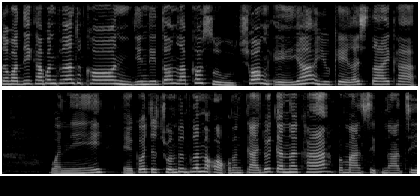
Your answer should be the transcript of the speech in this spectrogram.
สวัสดีค่ะเพื่อนๆทุกคน ยินดีต้อนรับเข้าสู่ช่องเอย่า UK Lifestyle ค่ะ วันนี้เอก็จะชวนเพื่อนๆมาออกกำลังกายด้วยกันนะคะ ประมาณ 10 นาที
